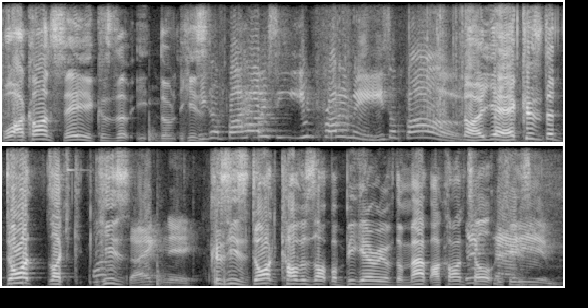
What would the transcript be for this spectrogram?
Well, I can't see because the the he's, He's above. How is he in front of me? He's above. no yeah because the dot like Fuck's his sake, Nick. because his dot covers up a big area of the map. I can't tell if he's him.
